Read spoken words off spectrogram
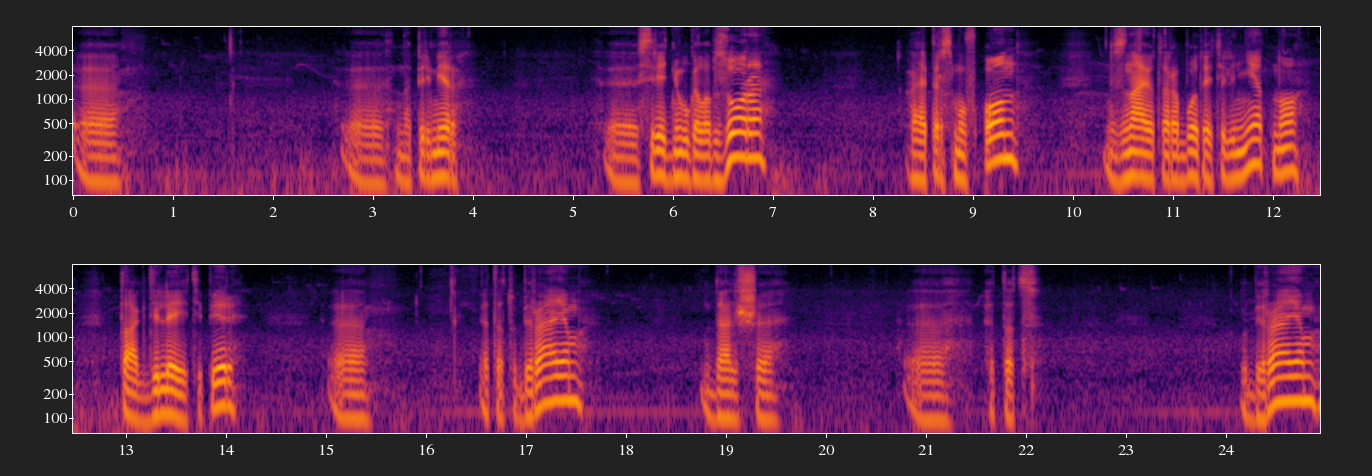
Э, э, например, э, средний угол обзора. Hypersmooth On. Не знаю, это работает или нет, но так, дилей теперь Э, этот убираем. Дальше э, этот убираем.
